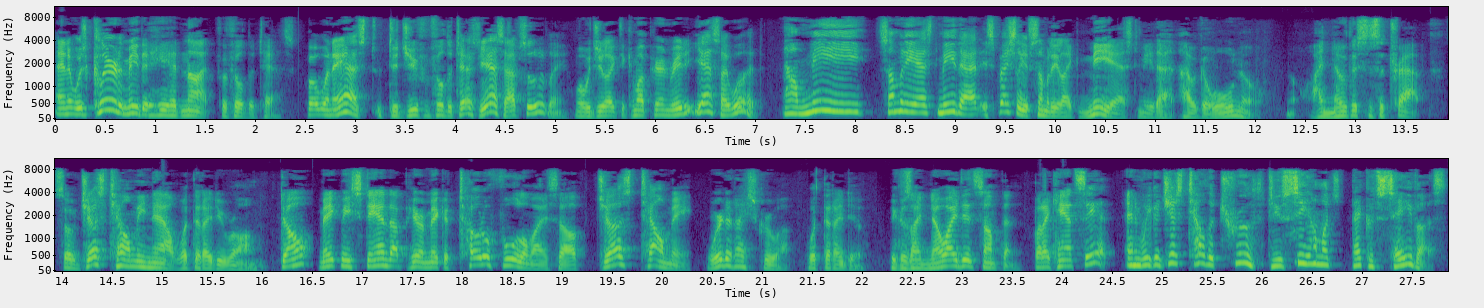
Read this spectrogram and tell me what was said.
And it was clear to me that he had not fulfilled the task. But when asked, did you fulfill the task? Yes, absolutely. Well, would you like to come up here and read it? Yes, I would. Now me, somebody asked me that, especially if somebody like me asked me that, I would go, oh no, no, I know this is a trap. So just tell me now, what did I do wrong? Don't make me stand up here and make a total fool of myself. Just tell me, where did I screw up? What did I do? Because I know I did something, but I can't see it. And we could just tell the truth. Do you see how much that could save us?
